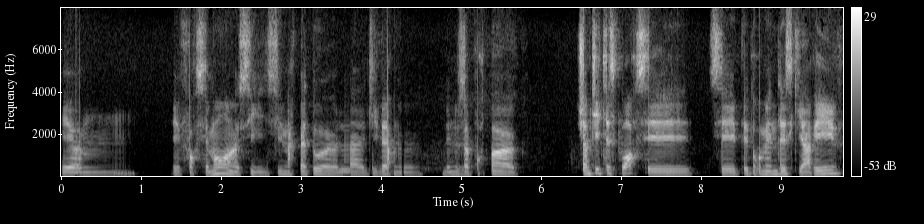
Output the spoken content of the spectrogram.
Et, euh, et forcément, si, si le mercato d'hiver ne, ne nous apporte pas. J'ai un petit espoir, c'est c'est Pedro Mendes qui arrive,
